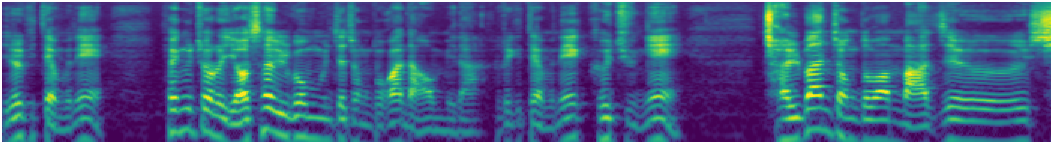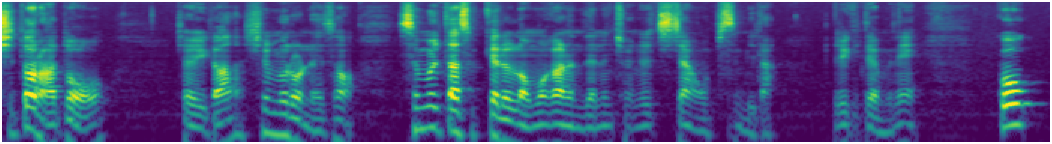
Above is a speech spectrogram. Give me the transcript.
이렇기 때문에 평균적으로 여섯 일곱 문제 정도가 나옵니다. 그렇기 때문에 그 중에 절반 정도만 맞으시더라도 저희가 실무론에서 스물다섯 개를 넘어가는 데는 전혀 지장 없습니다. 이렇기 때문에 꼭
